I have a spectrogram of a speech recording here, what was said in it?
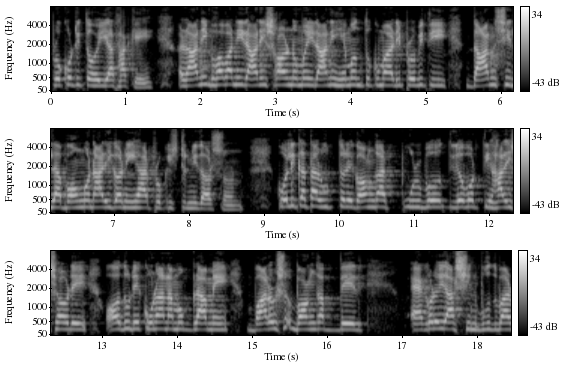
প্রকটিত হইয়া থাকে। রানী ভবানী, রানী স্বর্ণময়ী, রানী হেমন্ত কুমারী প্রভৃতি দানশীলা বঙ্গ নারীগণ ইহার প্রকৃষ্ট নিদর্শন। কলিকাতার উত্তরে গঙ্গার পূর্ব তীরবর্তী হালি শহরে অদূরে কোনা নামক গ্রামে বারোশো বঙ্গাব্দের এগারোই আশ্বিন বুধবার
